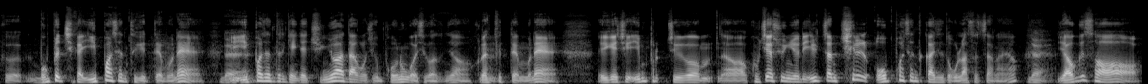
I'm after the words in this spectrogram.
그 목표치가 2%이기 때문에 네. 이 2%는 굉장히 중요하다고 지금 보는 것이거든요. 그렇기 때문에 이게 지금 인프, 지금 어, 국제 수익률이 1.75%까지도 올랐었잖아요. 네. 여기서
